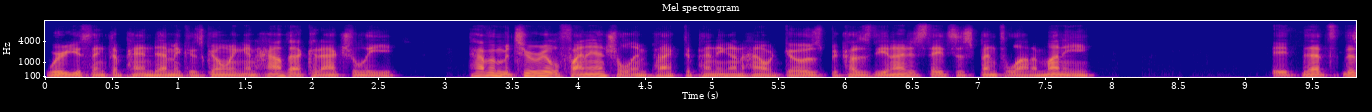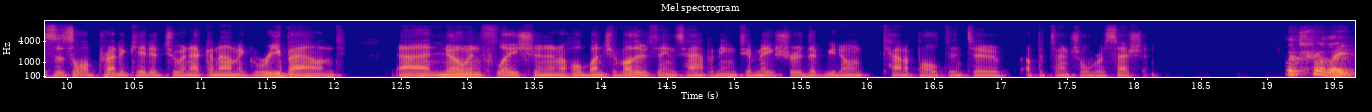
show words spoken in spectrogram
where you think the pandemic is going and how that could actually have a material financial impact depending on how it goes because the United States has spent a lot of money it, that's this is all predicated to an economic rebound, uh, no inflation, and a whole bunch of other things happening to make sure that we don't catapult into a potential recession. What's really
